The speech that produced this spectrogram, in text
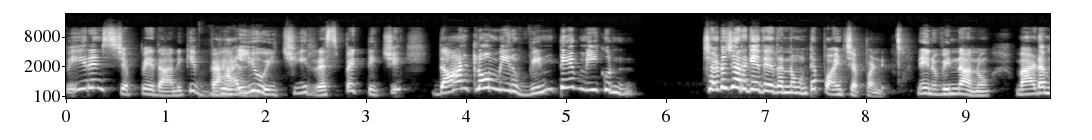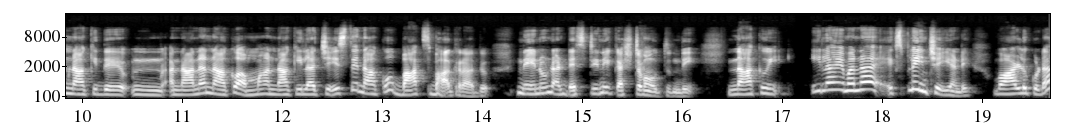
పేరెంట్స్ చెప్పేదానికి వాల్యూ ఇచ్చి, రెస్పెక్ట్ ఇచ్చి దాంట్లో మీరు వింటే మీకు చెడు జరిగేదేదన్నా ఉంటే పాయింట్ చెప్పండి. నేను విన్నాను. మేడం నాకిది హ్మ్, నాన్న నాకు అమ్మ నాకిలా చేస్తే నాకు మార్క్స్ బాగా రాదు. నేను నా డెస్టినీ కష్టమవుతుంది. నాకు ఇలా ఏమన్నా ఎక్స్‌ప్లెయిన్ చేయండి. వాళ్ళు కూడా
